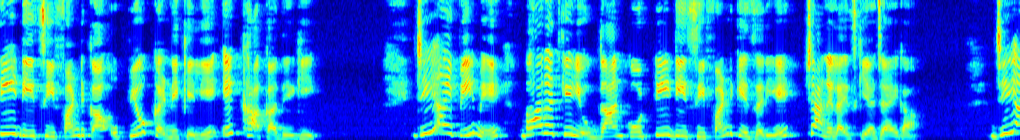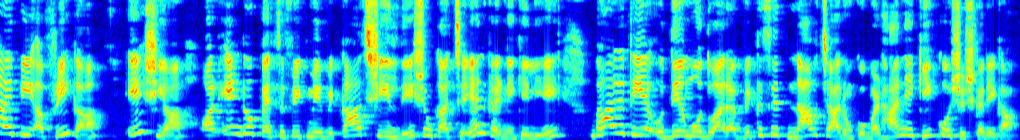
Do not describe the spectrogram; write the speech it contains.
टीडीसी फंड का उपयोग करने के लिए एक खाका देगी। जीआईपी में भारत के योगदान को टीडीसी फंड के ज़रिए चैनलाइज किया जाएगा। जीआईपी अफ्रीका, एशिया और इंडो पैसिफिक में विकासशील देशों का चयन करने के लिए भारतीय उद्यमों द्वारा विकसित नावचारों को बढ़ाने की कोशिश करेगा।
